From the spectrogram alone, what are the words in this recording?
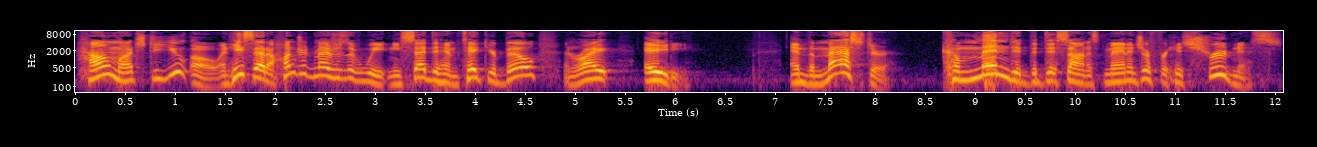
How much do you owe? And he said, A hundred measures of wheat. And he said to him, Take your bill and write 80. And the master commended the dishonest manager for his shrewdness.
